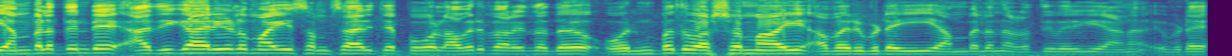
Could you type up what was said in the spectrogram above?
ഈ അമ്പലത്തിന്റെ അധികാരികളുമായി സംസാരിച്ചപ്പോൾ അവർ പറയുന്നത് ഒൻപത് വർഷമായി അവരിവിടെ ഈ അമ്പലം നടത്തി വരികയാണ്. ഇവിടെ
